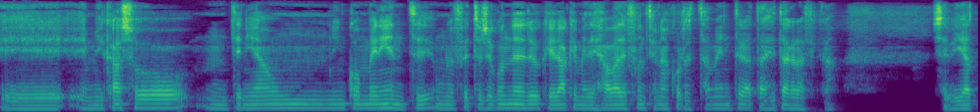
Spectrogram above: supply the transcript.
Eh, en mi caso mm, tenía un inconveniente, un efecto secundario que era que me dejaba de funcionar correctamente la tarjeta gráfica. Se veía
